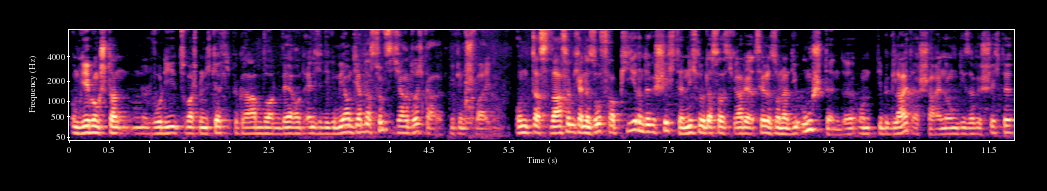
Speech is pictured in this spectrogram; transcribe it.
Umgebung standen, wo die zum Beispiel nicht kirchlich begraben worden wäre und ähnliche Dinge mehr. Und die haben das 50 Jahre durchgehalten mit dem Schweigen. Und das war für mich eine so frappierende Geschichte. Nicht nur das, was ich gerade erzähle, sondern die Umstände und die Begleiterscheinungen dieser Geschichte,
